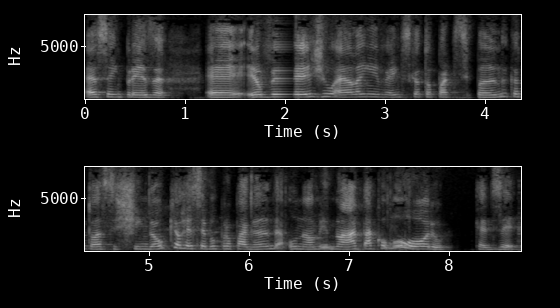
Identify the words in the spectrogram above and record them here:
essa empresa, é, eu vejo ela em eventos que eu estou participando, que eu estou assistindo, ou que eu recebo propaganda, o nome lá está como ouro. Quer dizer,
